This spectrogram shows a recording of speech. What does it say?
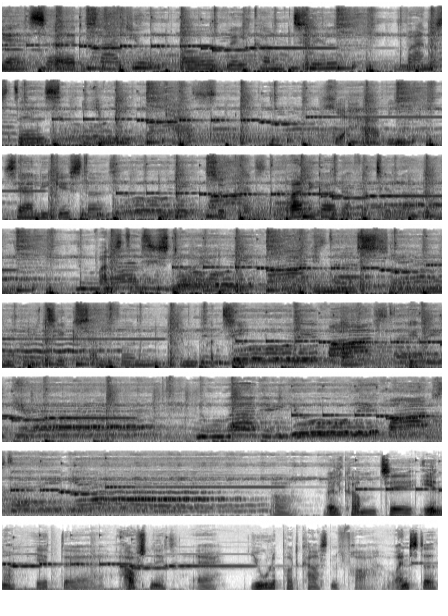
Ja, så er det snart jul, og velkommen til Vandsteds julepodcast. Her har vi særlige gæster, såkaldte vrandikker, der fortæller om Vrandsteds historie. Vi har emner som politik, samfund, demokrati og lidt jul. Nu er det jul i Brøndsted velkommen til endnu et øh, afsnit af julepodcasten fra Vrinsted,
